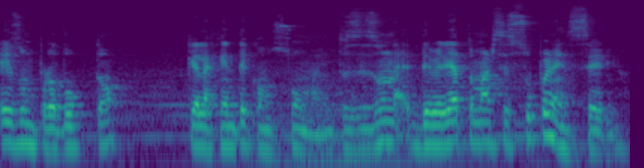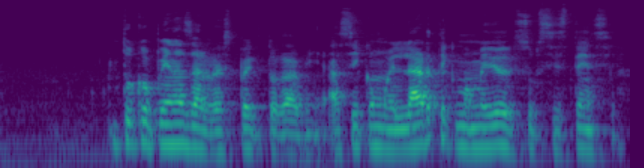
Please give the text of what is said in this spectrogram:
es un producto que la gente consuma. Entonces, debería tomarse súper en serio. ¿Tú qué opinas al respecto, Gaby? Así como el arte como medio de subsistencia,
